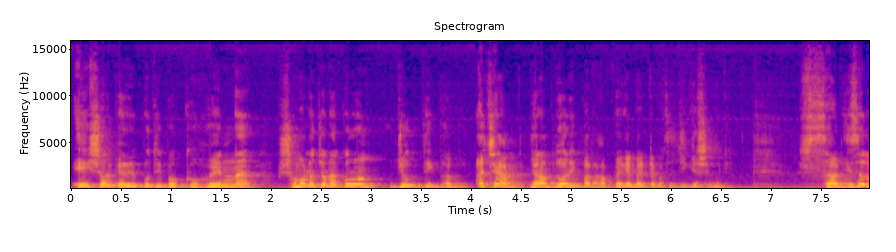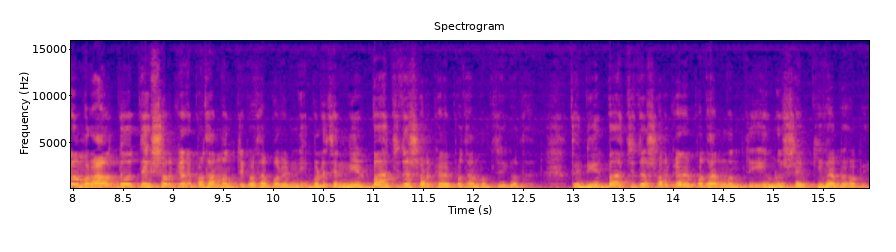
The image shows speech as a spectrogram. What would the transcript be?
এই সরকারের প্রতিপক্ষ হয়েন না। সমালোচনা করুন যৌক্তিকভাবে। আচ্ছা জনাব দুয়ারি পাড়া আপনাকে আমি একটা কথা জিজ্ঞাসা করি। সার্জিস আলম রাজনৈতিক সরকারের প্রধানমন্ত্রীর কথা বলেননি, বলেছেন নির্বাচিত সরকারের প্রধানমন্ত্রীর কথা। তো নির্বাচিত সরকারের প্রধানমন্ত্রী ইউনুস সাহেব কীভাবে হবে?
